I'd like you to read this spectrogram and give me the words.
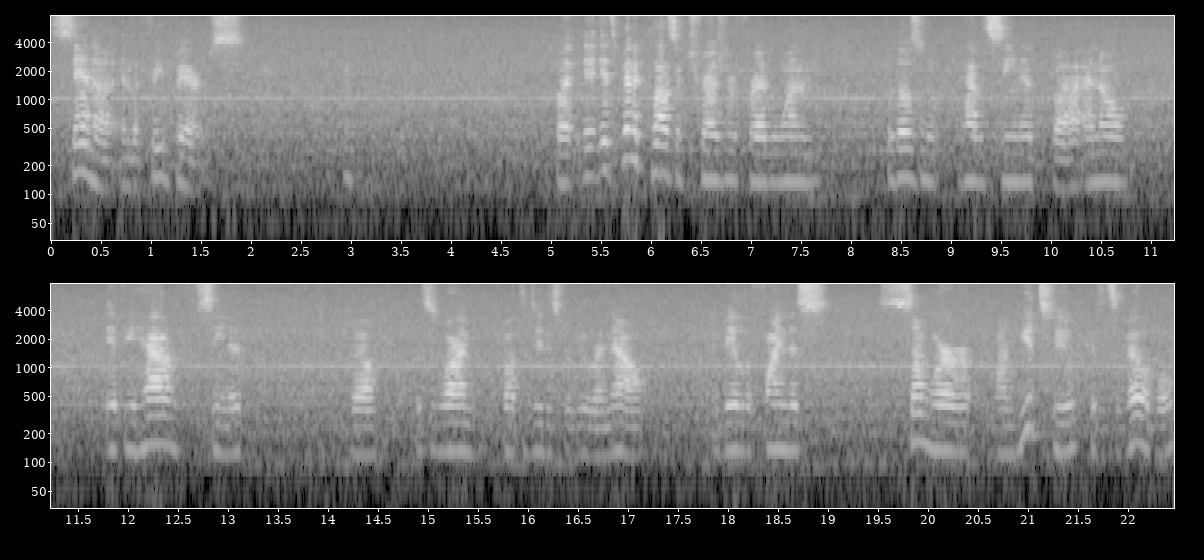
Santa and the Free Bears. But it, has been a classic treasure for everyone, for those who haven't seen it. But I know if you have seen it, well, this is why I'm about to do this review right now. And be able to find this somewhere on YouTube, because it's available.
